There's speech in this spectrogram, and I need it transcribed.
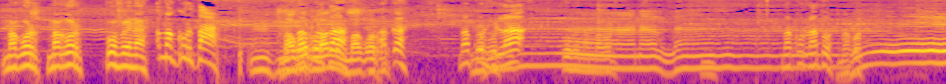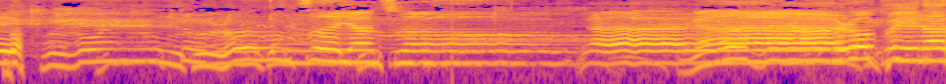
马果马果不分了，马果大，嗯，马 嗯 果拉马果，马果马果是拉，不分了马果。啦啦，马果拉多，马果。不容不容这样走，俺若非那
